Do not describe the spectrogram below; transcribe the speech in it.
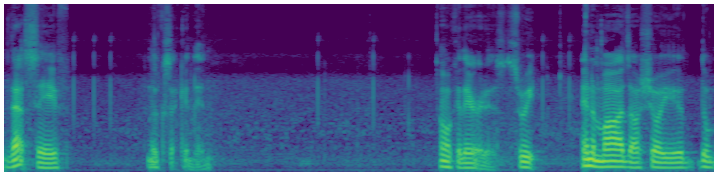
that save? Looks like it did. Okay, there it is. Sweet. And the mods, I'll show you. The,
